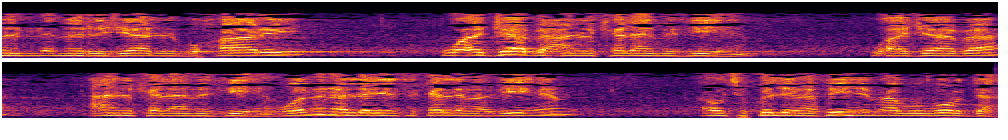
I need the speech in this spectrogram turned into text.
من من رجال البخاري وأجاب عن الكلام فيهم. وأجاب عن الكلام فيهم. ومن الذين تكلم فيهم أو تكلم فيهم أبو بردة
